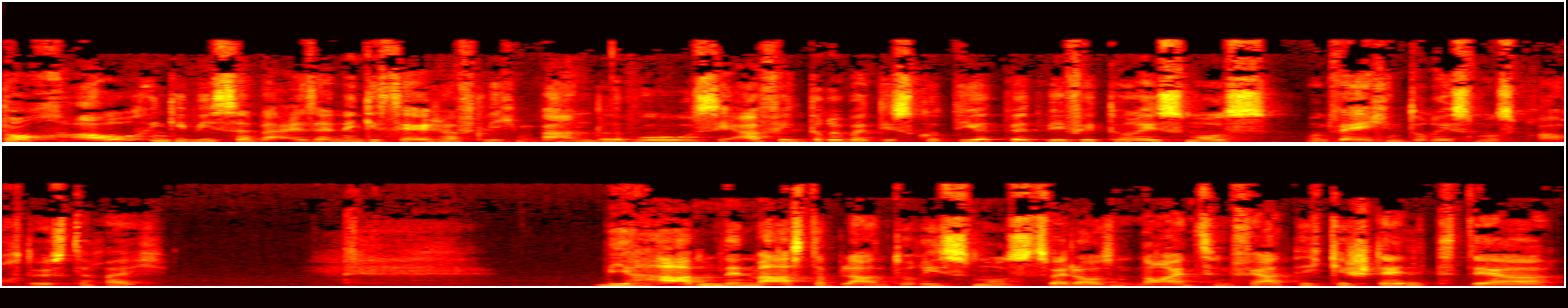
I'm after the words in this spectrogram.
doch auch in gewisser Weise einen gesellschaftlichen Wandel, wo sehr viel darüber diskutiert wird, wie viel Tourismus und welchen Tourismus braucht Österreich. Wir haben den Masterplan Tourismus 2019 fertiggestellt, der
